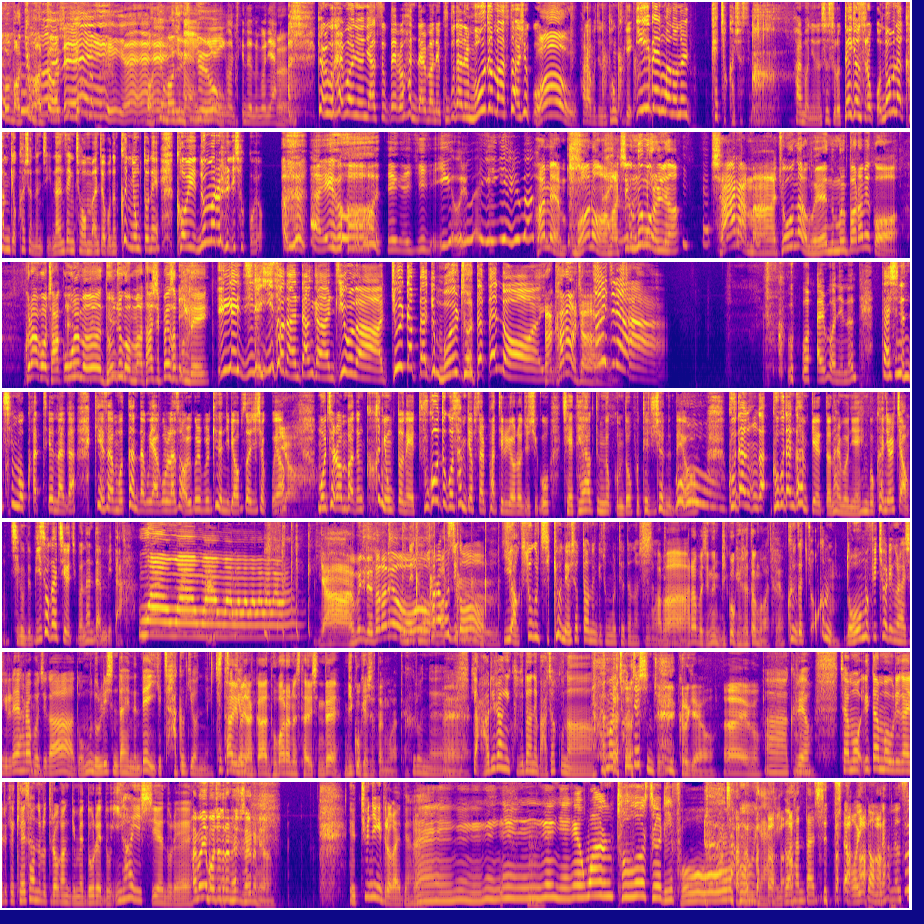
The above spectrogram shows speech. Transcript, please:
어, 맞긴 맞다. 맞긴 맞아요. 신기해요. 예, 이거 어떻게 되는 거냐. 네. 결국 할머니는 약속대로 한 달 만에 구구단을 모두 마스터하셨고 wow. 할아버지는 통 크게 200만 원을 쾌척하셨습니다. 할머니는 스스로 대견스럽고 너무나 감격하셨는지 난생 처음 만져보는 큰 용돈에 거의 눈물을 흘리셨고요. 아이고, 내가 진짜 이게 얼마 이게 얼마? 할매 뭐하노? 마 지금 눈물 흘리나? 자라 마 좋은 날 왜 눈물 바람이고? 그러고 자꾸 울면 돈준 것마 다시 뺏어 뿐데. 이게 진짜 이선 안 당장 안 지우나? 줬다 뺏긴 뭘 줬다 뺐노? 아 가능하자. 그 할머니는 다시는 친목 화투에 나가 계산 못한다고 약 올라서 얼굴 붉히는 일이 없어지셨고요. 이야. 모처럼 받은 큰 용돈에 두고두고 삼겹살 파티를 열어주시고 제 대학 등록금도 보태주셨는데요. 구단과 구구단과 함께했던 할머니의 행복한 열정 지금도 미소가 지어지곤 한답니다. 와와와와와와와. 야 할머니 대단하네요. 근데 저 할아버지가 박수. 이 약속을 지켜내셨다는 게 정말 대단하신 것 같아요. 아마 할아버지는 믿고 계셨던 것 같아요. 그러니까 조금 음. 너무 피처링을 하시길래 할아버지가 너무 놀리신다 했는데 이게 자극이었네. 스타일은 채찍이었네. 약간 도발하는 스타일이신데 믿고 계셨던 것 같아요. 그렇네. 네. 이게 아리랑이 구구단에 맞았구나. 할머니 천재신 줄. 그러게요. 아이고. 아, 그래요. 자, 뭐, 일단 뭐, 우리가 이렇게 계산으로 들어간 김에 노래도 이하이 씨의 노래. 할머니 버전으로 좀 해주세요 그러면. 예, 튜닝이 들어가야 돼요. 네. One, two, three, four. 야, 이걸 한다, 진짜. 어이가 없네 하면서.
